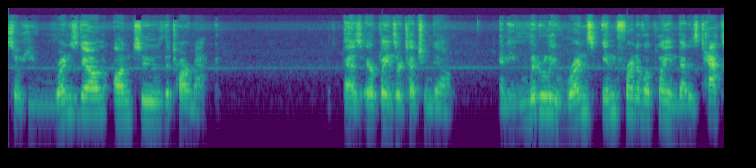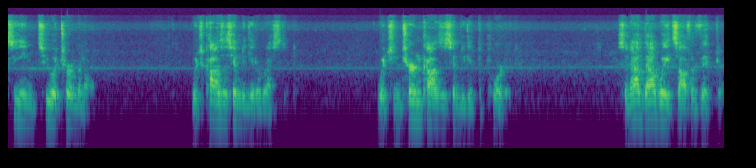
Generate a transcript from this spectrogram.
So he runs down onto the tarmac as airplanes are touching down. And he literally runs in front of a plane that is taxiing to a terminal, which causes him to get arrested, which in turn causes him to get deported. So now that weights off of Victor.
